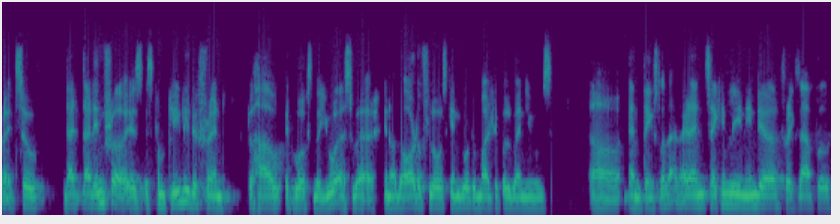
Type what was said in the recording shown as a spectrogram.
right so that that infra is is completely different to how it works in the US, where you know the order flows can go to multiple venues uh, and things like that, right? And secondly, in India, for example,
